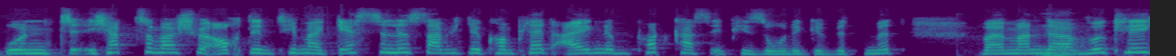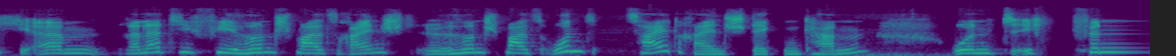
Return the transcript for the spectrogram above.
Und ich habe zum Beispiel auch dem Thema Gästeliste habe ich eine komplett eigene Podcast-Episode gewidmet, weil man ja. da wirklich ähm, relativ viel Hirnschmalz rein, äh, Hirnschmalz und Zeit reinstecken kann. Und ich finde,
